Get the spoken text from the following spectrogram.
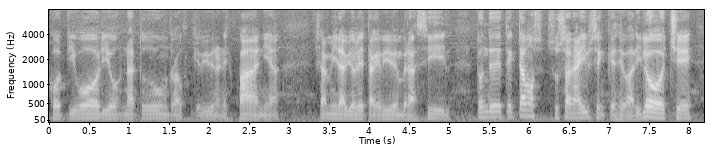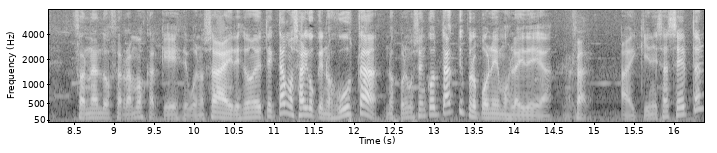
Cotiborio, Nato Dunrauf, que viven en España, Yamila Violeta, que vive en Brasil, donde detectamos Susana Ibsen, que es de Bariloche, Fernando Ferramosca, que es de Buenos Aires, donde detectamos algo que nos gusta, nos ponemos en contacto y proponemos la idea. Claro. Hay quienes aceptan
